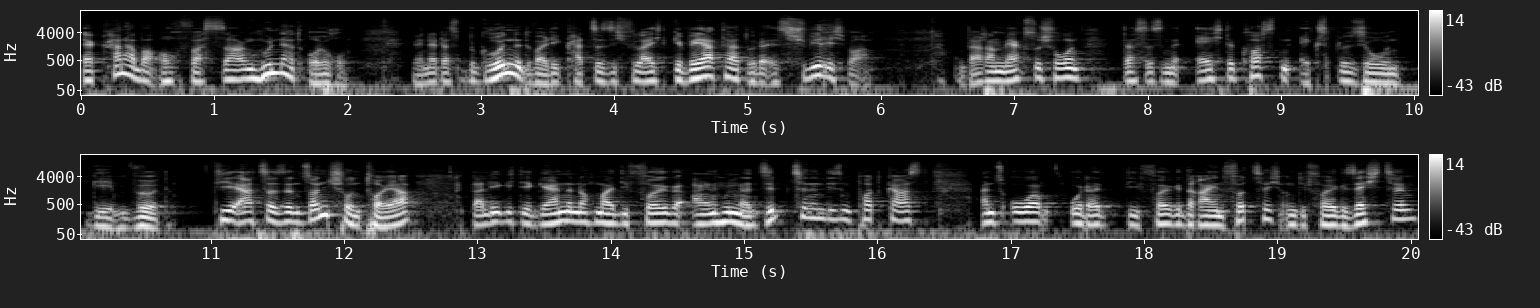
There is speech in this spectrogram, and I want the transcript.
er kann aber auch was sagen 100 Euro, wenn er das begründet, weil die Katze sich vielleicht gewehrt hat oder es schwierig war. Und daran merkst du schon, dass es eine echte Kostenexplosion geben wird. Tierärzte sind sonst schon teuer. Da lege ich dir gerne nochmal die Folge 117 in diesem Podcast ans Ohr oder die Folge 43 und die Folge 16.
